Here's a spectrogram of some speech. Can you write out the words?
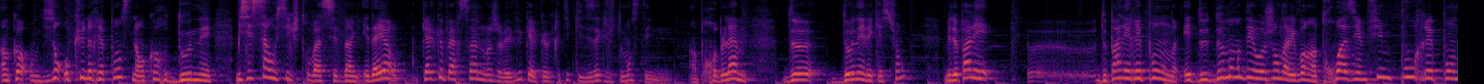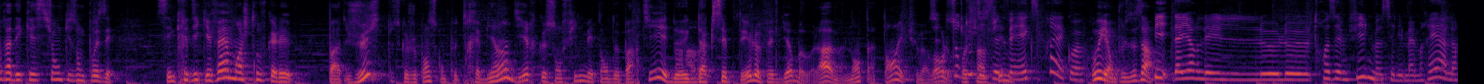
encore, en disant aucune réponse n'est encore donnée. Mais c'est ça aussi que je trouve assez dingue. Et d'ailleurs, quelques personnes, moi j'avais vu quelques critiques qui disaient que justement c'était un problème de donner les questions, mais de pas les, euh, de pas les répondre et de demander aux gens d'aller voir un troisième film pour répondre à des questions qu'ils ont posées. C'est une critique qui est faite. Moi, je trouve qu'elle est pas juste parce que je pense qu'on peut très bien dire que son film est en deux parties et de- d'accepter le fait de dire bah voilà maintenant t'attends et tu vas voir le Surtout prochain si c'est film. fait exprès, quoi. Oui, en plus de ça. Puis d'ailleurs, le troisième film, c'est les mêmes réals.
